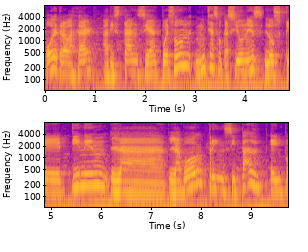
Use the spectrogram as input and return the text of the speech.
o de trabajar a distancia pues son muchas ocasiones los que tienen la labor principal e importante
